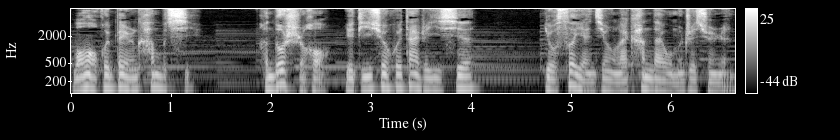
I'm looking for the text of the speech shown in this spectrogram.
往往会被人看不起，很多时候也的确会带着一些。有色眼镜来看待我们这群人，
